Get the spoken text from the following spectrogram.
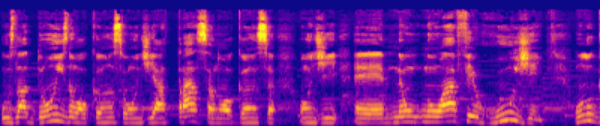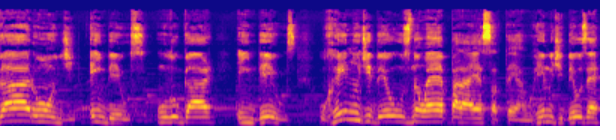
os ladrões não alcançam, onde a traça não alcança, onde é, não, não há ferrugem, um lugar onde? Em Deus, um lugar em Deus, o reino de Deus não é para essa terra, o reino de Deus é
